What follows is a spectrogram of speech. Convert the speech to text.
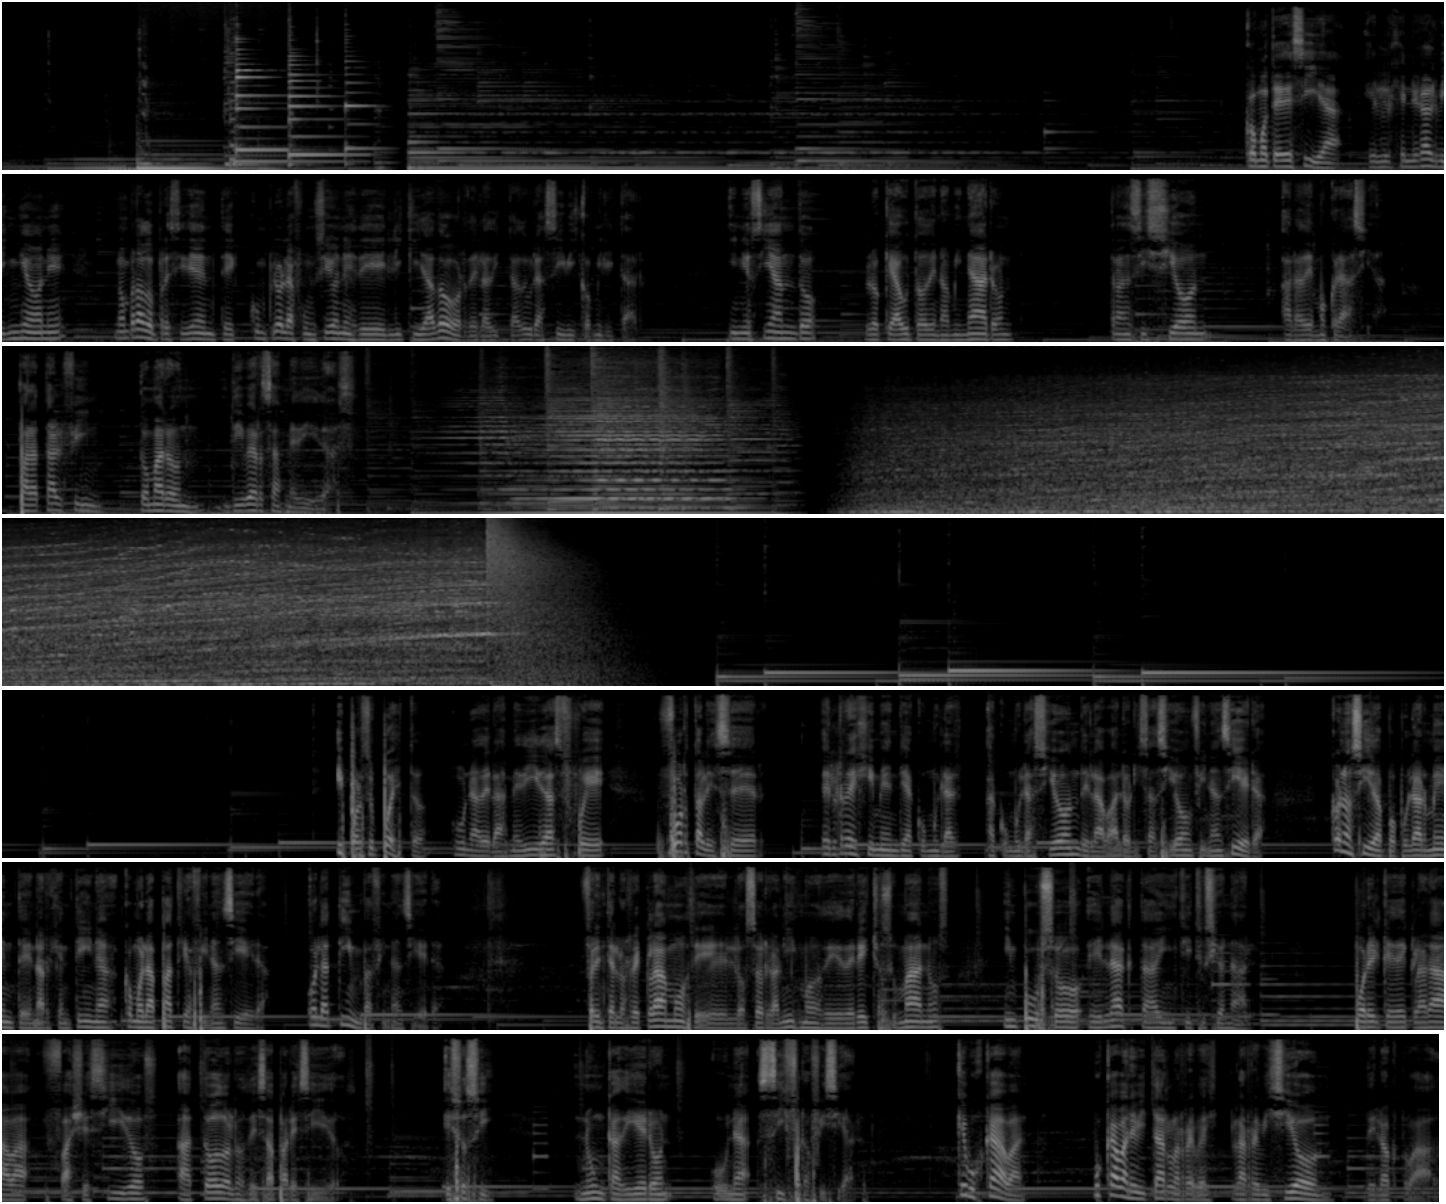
Como te decía, el general Vignone, nombrado presidente, cumplió las funciones de liquidador de la dictadura cívico-militar, iniciando lo que autodenominaron transición a la democracia. Para tal fin tomaron diversas medidas. Y por supuesto, una de las medidas fue fortalecer el régimen de acumulación de la valorización financiera, conocida popularmente en Argentina como la patria financiera o la timba financiera. Frente a los reclamos de los organismos de derechos humanos, impuso el acta institucional, por el que declaraba fallecidos a todos los desaparecidos. Eso sí, nunca dieron una cifra oficial. ¿Qué buscaban? Buscaban evitar la, la revisión de lo actuado.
